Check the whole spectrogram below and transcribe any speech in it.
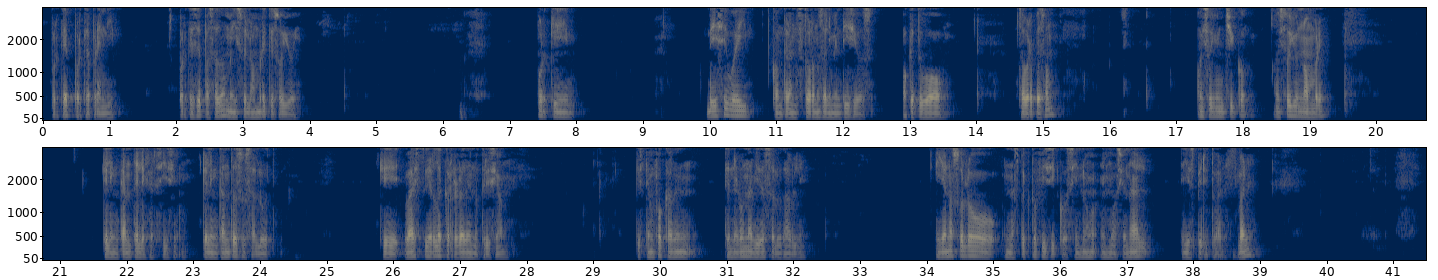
¿Por qué? Porque aprendí. Porque ese pasado me hizo el hombre que soy hoy. Porque de ese güey con trastornos alimenticios o que tuvo sobrepeso, hoy soy un chico, hoy soy un hombre que le encanta el ejercicio, que le encanta su salud, que va a estudiar la carrera de nutrición, que está enfocado en tener una vida saludable. Y ya no solo en aspecto físico, sino emocional y espiritual, ¿vale?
